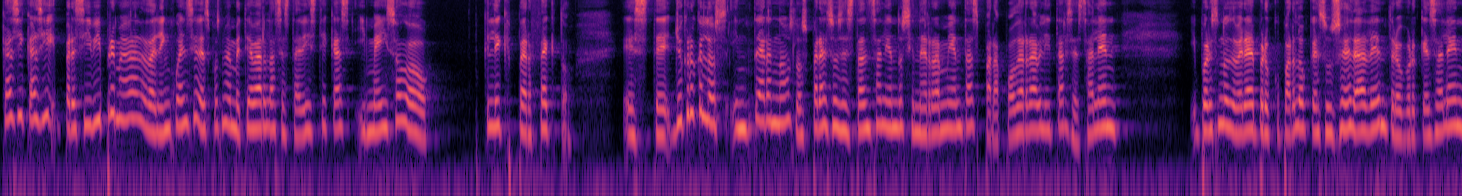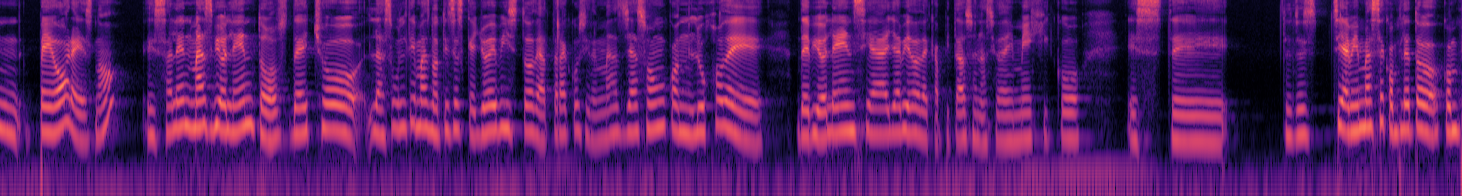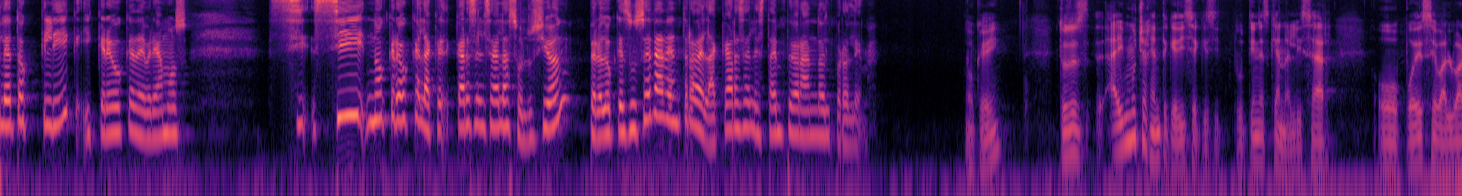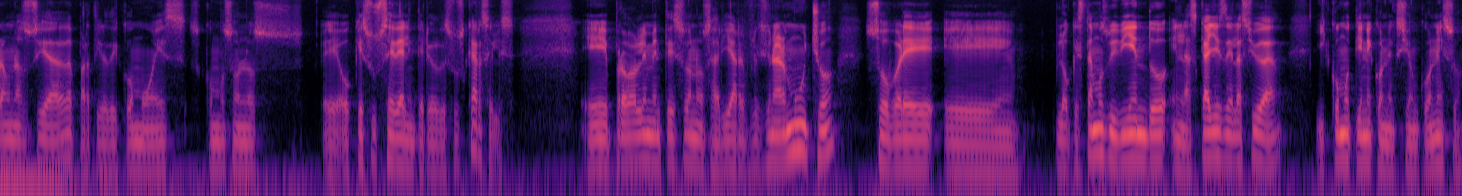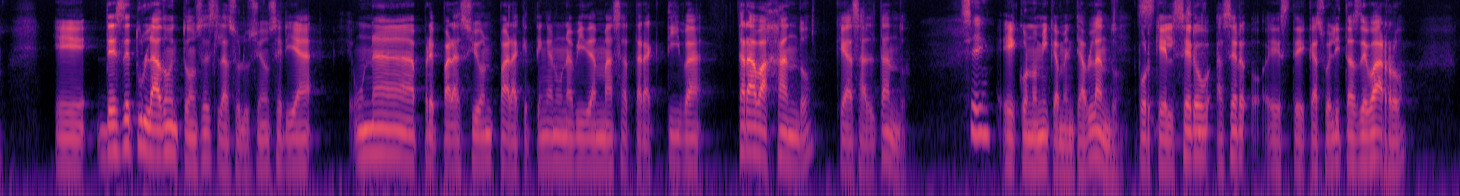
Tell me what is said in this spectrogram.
casi casi percibí primero la delincuencia y después me metí a ver las estadísticas y me hizo clic perfecto. Este, yo creo que los internos, los presos, están saliendo sin herramientas para poder rehabilitarse. Salen y por eso nos debería preocupar lo que sucede adentro, porque salen peores, ¿no? Eh, salen más violentos. De hecho, las últimas noticias que yo he visto de atracos y demás ya son con lujo de, violencia. Ya ha habido decapitados en la Ciudad de México. Este, entonces, sí, a mí me hace completo, completo clic y creo que deberíamos... Sí, sí, no creo que la cárcel sea la solución, pero lo que suceda dentro de la cárcel está empeorando el problema. Ok. Entonces, hay mucha gente que dice que si tú tienes que analizar o puedes evaluar a una sociedad a partir de cómo es, cómo son los, eh, o qué sucede al interior de sus cárceles. Eh, probablemente eso nos haría reflexionar mucho sobre eh, lo que estamos viviendo en las calles de la ciudad y cómo tiene conexión con eso. desde tu lado, entonces, la solución sería una preparación para que tengan una vida más atractiva trabajando que asaltando económicamente hablando, porque el cero hacer este cazuelitas de barro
